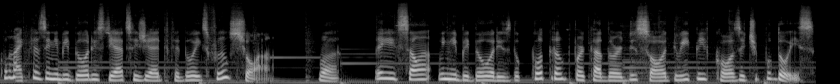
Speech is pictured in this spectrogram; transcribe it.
como é que os inibidores de SGLT2 funcionam? Bom, eles são inibidores do cotransportador de sódio e glicose tipo 2,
